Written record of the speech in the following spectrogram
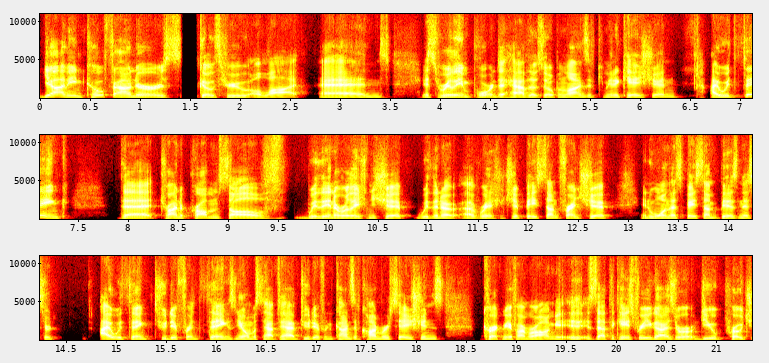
Yeah, I mean, co founders go through a lot, and it's really important to have those open lines of communication. I would think that trying to problem solve within a relationship, within a, a relationship based on friendship, and one that's based on business, are, I would think, two different things. You almost have to have two different kinds of conversations. Correct me if I'm wrong. I- Is, that the case for you guys, or do you approach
